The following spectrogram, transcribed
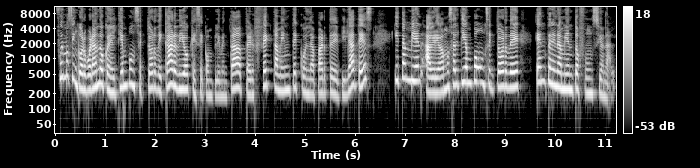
Fuimos incorporando con el tiempo un sector de cardio que se complementaba perfectamente con la parte de Pilates y también agregamos al tiempo un sector de entrenamiento funcional.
